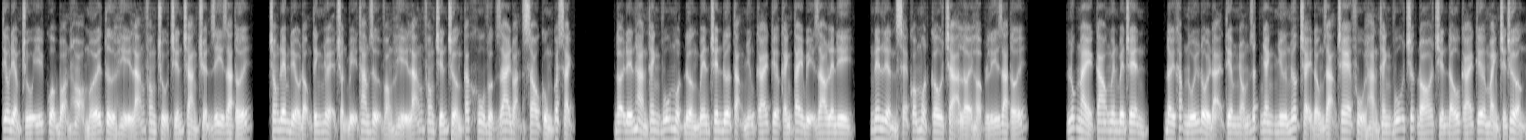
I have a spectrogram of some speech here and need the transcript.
tiêu điểm chú ý của bọn họ mới từ hỉ lãng phong chủ chiến tràng chuyển di ra tới, trong đêm điều động tinh nhuệ chuẩn bị tham dự vòng hỉ lãng phong chiến trường các khu vực giai đoạn sau cùng quét sạch. Đợi đến hàn thanh vũ một đường bên trên đưa tặng những cái kia cánh tay bị giao lên đi, nên liền sẽ có một câu trả lời hợp lý ra tới. Lúc này cao nguyên bên trên đây khắp núi đồi đại tiêm nhóm rất nhanh như nước chảy đồng dạng che phủ hàn thanh vũ trước đó chiến đấu cái kia mảnh chiến trường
